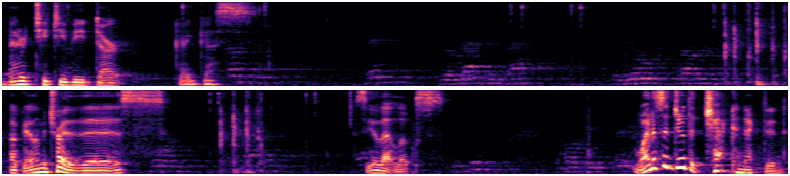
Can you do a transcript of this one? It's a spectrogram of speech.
Better TTV dark, I guess. Okay, let me try this. See how that looks. Why does it do the chat connected?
